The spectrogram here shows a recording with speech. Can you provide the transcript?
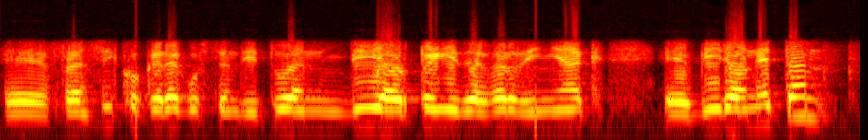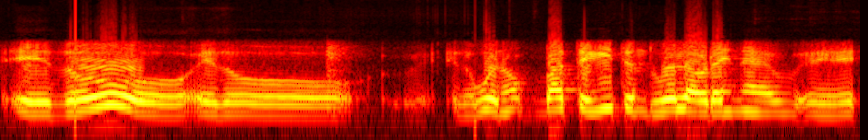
e, Francisco kerakusten dituen bi aurpegi desberdinak e, bira honetan, edo, edo, edo, bueno, bat egiten duela orain e,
